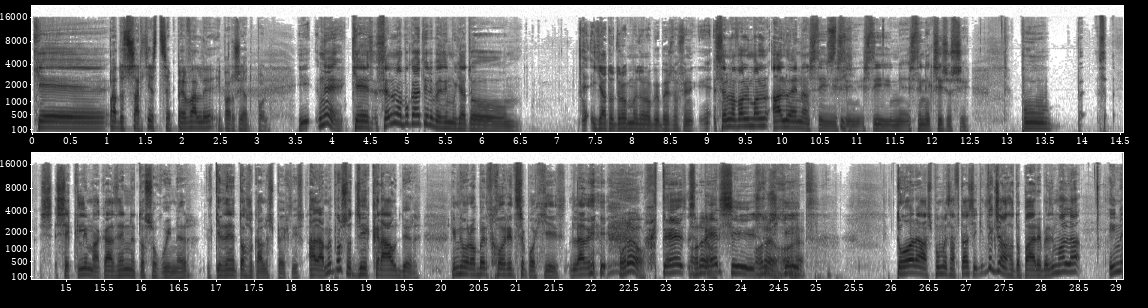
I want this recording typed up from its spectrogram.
και Πάντως στι αρχές τη επέβαλε η παρουσία του Πολ. Η- Ναι, και θέλω να πω κάτι, ρε παιδί μου, για, το, ε, για τον τρόπο με τον οποίο παίζει το Phoenix. Ε, Θέλω να βάλω μάλλον άλλο έναν στη, Στη- στη, στην, στην εξίσωση. Που σε- σε κλίμακα δεν είναι τόσο winner και δεν είναι τόσο καλός παίχτης Αλλά μήπως ο Jay Crowder είναι ο Ρόμπερτ Χωρί της εποχής Δηλαδή, Ωραίο. χτες, Ωραίο. πέρσι Ωραίο, στους ωραίο. Heat. Τώρα, ας πούμε, θα φτάσει εκεί. Δεν ξέρω αν θα το πάρει, παιδί μου, αλλά είναι.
